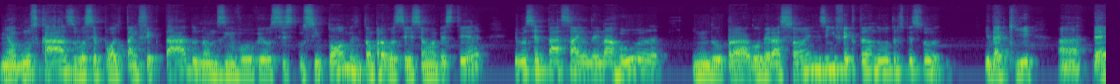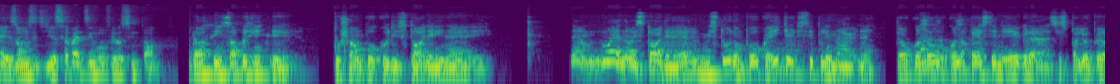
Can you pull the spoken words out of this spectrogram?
Em alguns casos, você pode estar infectado, não desenvolver os, os sintomas, então para você isso é uma besteira, e você está saindo aí na rua, indo para aglomerações e infectando outras pessoas. E daqui a 10, 11 dias você vai desenvolver os sintomas. Então, assim, só para a gente puxar um pouco de história aí, né? E, não, é, não é história, é mistura um pouco, é interdisciplinar, né? Então, quando, quando a peste negra se espalhou pela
